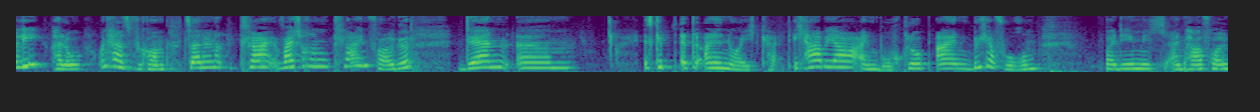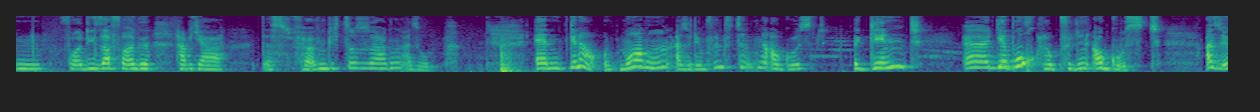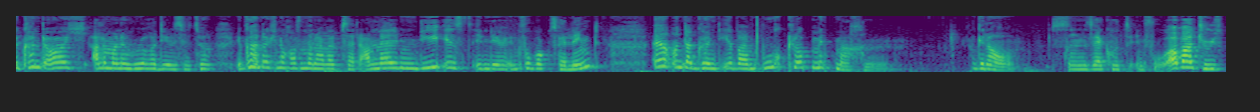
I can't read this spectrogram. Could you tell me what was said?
Halli, hallo und herzlich willkommen zu einer klein, weiteren kleinen Folge, denn ähm, es gibt eine Neuigkeit. Ich habe ja einen Buchclub, ein Bücherforum, bei dem ich ein paar Folgen vor dieser Folge habe ich ja das veröffentlicht sozusagen, also ähm, genau, und morgen, also dem 15. August, beginnt äh, der Buchclub für den August. Also ihr könnt euch, alle meine Hörer, die das jetzt hören, ihr könnt euch noch auf meiner Website anmelden. Die ist in der Infobox verlinkt. Äh, und dann könnt ihr beim Buchclub mitmachen. Genau. Das ist eine sehr kurze Info. Aber tschüss.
